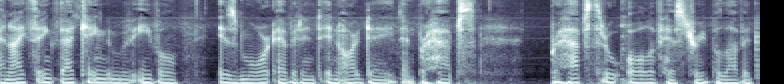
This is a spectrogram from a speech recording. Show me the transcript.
I think that kingdom of evil is more evident in our day than perhaps perhaps through all of history, beloved.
